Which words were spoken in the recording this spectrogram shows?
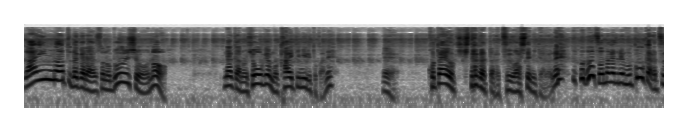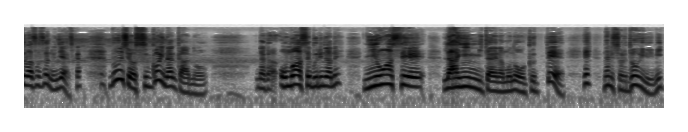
?LINE の後だからその文章のなんかあの表現も変えてみるとかね。ええ。答えを聞きたかったら通話してみたいなね。そんな感じで向こうから通話させるんじゃないですか。文章すごいなんかあの、なんか思わせぶりなね、匂わせ LINE みたいなものを送って、え、何それどういう意味？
